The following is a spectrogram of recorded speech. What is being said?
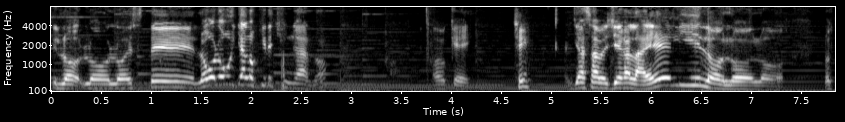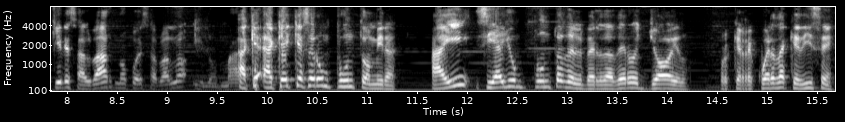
y lo, lo, lo, este, luego, luego ya lo quiere chingar, ¿no? Ok, Sí. ya sabes, llega la Ellie, lo, lo, lo, lo quiere salvar, no puede salvarlo y lo mata. Aquí, aquí hay que hacer un punto, mira. Ahí sí hay un punto del verdadero Joel. Porque recuerda que dice.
